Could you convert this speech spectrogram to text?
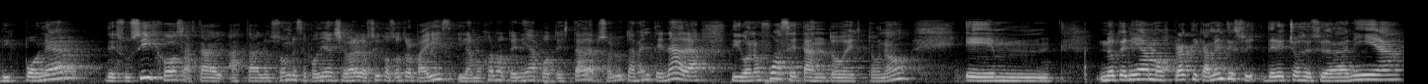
disponer de sus hijos, hasta, hasta los hombres se podían llevar a los hijos a otro país y la mujer no tenía potestad de absolutamente nada. Digo, no fue hace tanto esto, ¿no? Em, no teníamos prácticamente derechos de ciudadanía.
